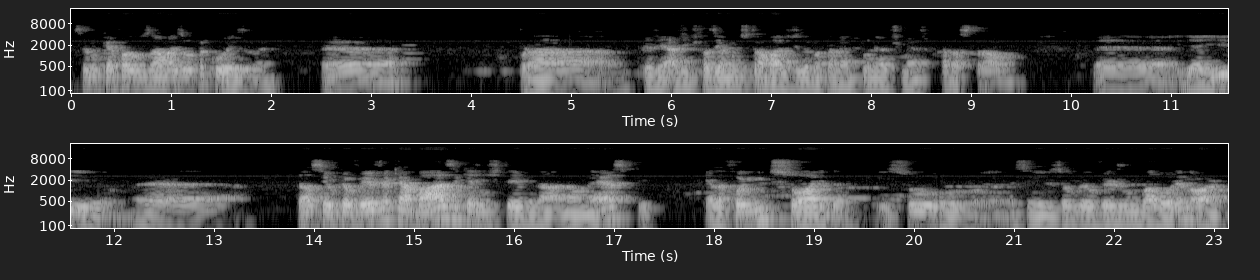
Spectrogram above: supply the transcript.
você não quer usar mais outra coisa, né? É, para a gente fazia muitos trabalhos de levantamento planimétrico cadastral. É, e aí, é, então assim, o que eu vejo é que a base que a gente teve na, na Unesp, ela foi muito sólida. Isso, assim, isso eu, eu vejo um valor enorme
